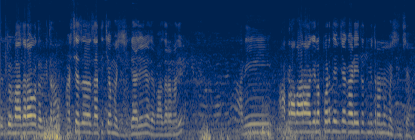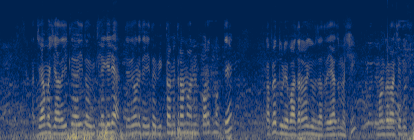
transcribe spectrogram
एक दोन बाजार अगोदर मित्रांनो अशाच जातीच्या म्हशी सुद्धा आलेल्या होत्या बाजारामध्ये. आणि अकरा बारा वाजेला परत त्यांच्या गाड्या येतात मित्रांनो म्हशींच्या. ज्या म्हशी आता इथल्या इथं विकल्या गेल्या तेवढे ते इथं विकता मित्रांनो आणि परत मग ते आपल्या धुळे बाजाराला घेऊन जातात याच म्हशी मंगळवारच्या दिवशी.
